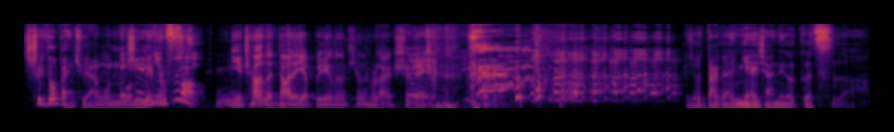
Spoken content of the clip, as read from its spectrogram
涉及到版权，我们没事，我没你自法放己。你唱的大家也不一定能听出来是那个。我就大概念一下那个歌词啊，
